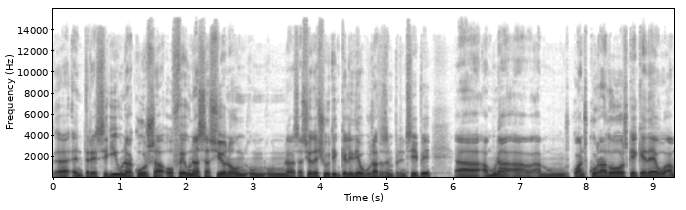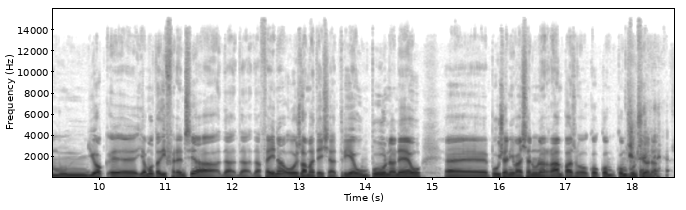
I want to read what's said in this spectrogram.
eh, entre seguir una cursa o fer una sessió, no? un, un, una sessió de shooting, que li dieu vosaltres en principi, eh, amb, una, amb uns quants corredors que quedeu en un lloc, eh, hi ha molta diferència de, de, de feina o és la mateixa? Trieu un punt, aneu, eh, pugen i baixen unes rampes, o com, com, funciona?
